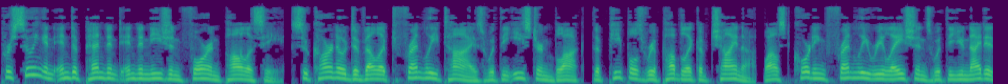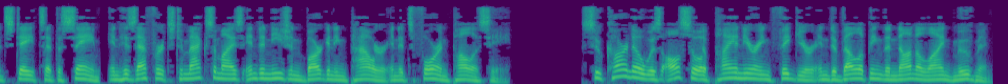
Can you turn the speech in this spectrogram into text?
Pursuing an independent Indonesian foreign policy, Sukarno developed friendly ties with the Eastern Bloc, the People's Republic of China, whilst courting friendly relations with the United States at the same, in his efforts to maximize Indonesian bargaining power in its foreign policy. Sukarno was also a pioneering figure in developing the non-aligned movement,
